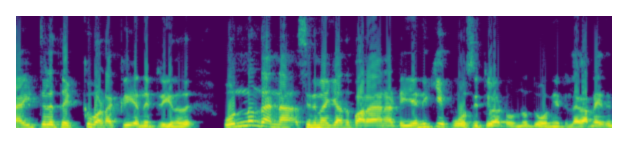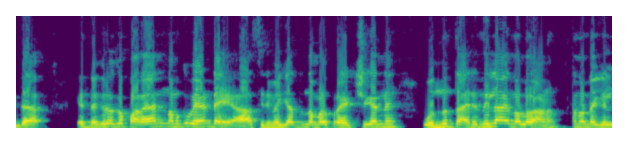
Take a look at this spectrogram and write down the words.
ടൈറ്റിൽ തെക്ക് വടക്ക് എന്നിട്ടിരിക്കുന്നത്. ഒന്നും തന്നെ സിനിമയ്ക്കകത്ത് പറയാനായിട്ട് എനിക്ക് പോസിറ്റീവായിട്ട് ഒന്നും തോന്നിയിട്ടില്ല. കാരണം ഇതിന്റെ എന്തെങ്കിലുമൊക്കെ പറയാൻ നമുക്ക് വേണ്ടേ? ആ സിനിമയ്ക്കകത്ത് നമ്മൾ പ്രേക്ഷകന് ഒന്നും തരുന്നില്ല എന്നുള്ളതാണ്. എന്നുണ്ടെങ്കിൽ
